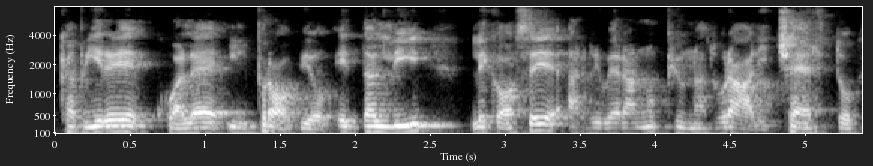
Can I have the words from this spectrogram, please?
capire qual è il proprio e da lì le cose arriveranno più naturali, certo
